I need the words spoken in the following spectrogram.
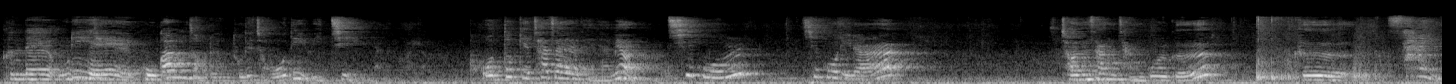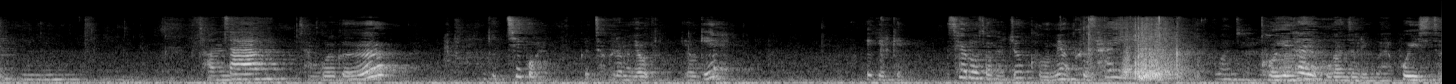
근데 우리의 고관절은 도대체 어디 위치에 있냐는 거예요. 어떻게 찾아야 되냐면 치골, 치골이랑 전상 장골근 그 사이 전상 장골근 여기 치골 그렇죠 그러면 여기 여기 여기 이렇게 세로선을 쭉 그으면 그 사이 거의 사이에 고관절인 거야 보이시죠?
